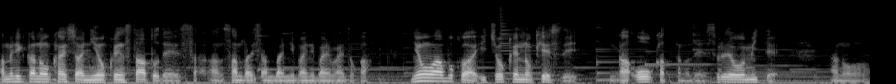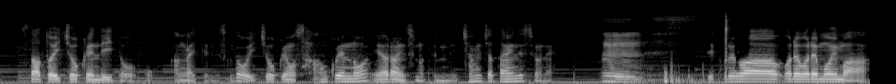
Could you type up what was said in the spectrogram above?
あ、アメリカの会社は2億円スタートで 3, 3倍、3倍、2倍、2倍、2倍とか、日本は僕は1億円のケースでが多かったので、それを見て、あのスタートは1億円でいいと考えてるんですけど、1億円を3億円のエアラインにするのってめちゃめちゃ大変ですよね。うん、でこれは我々も今、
